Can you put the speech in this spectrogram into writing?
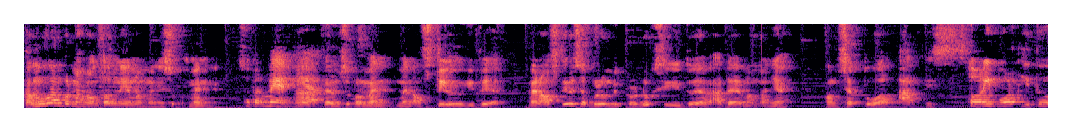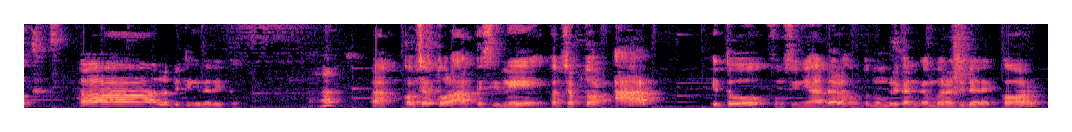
Kamu kan pernah nonton yang namanya Superman kan? Superman, Nah, ya. film Superman, Man of Steel gitu ya. Man of Steel sebelum diproduksi itu ya ada yang namanya konseptual artis. Storyboard gitu. Ah, lebih tinggi dari itu. Hah? Nah, konseptual artis ini, konseptual art itu fungsinya adalah untuk memberikan gambaran si direktor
